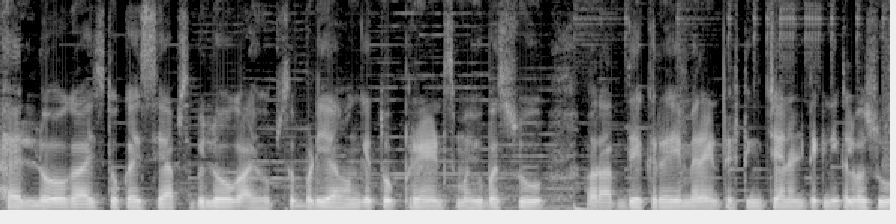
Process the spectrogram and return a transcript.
हेलो गाइज़ तो कैसे आप सभी लोग? आई होप सब बढ़िया होंगे। तो फ्रेंड्स, मैं हूँ बसु और आप देख रहे हैं मेरा इंटरेस्टिंग चैनल टेक्निकल बसु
